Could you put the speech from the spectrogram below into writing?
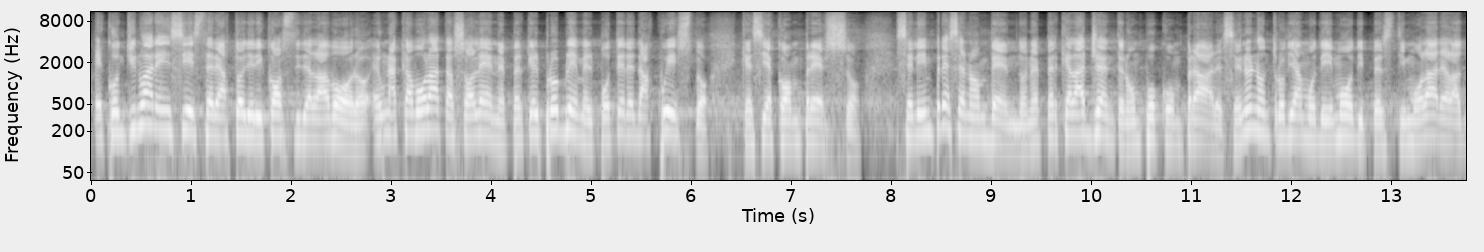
e continuare a insistere a togliere i costi del lavoro è una cavolata solenne perché il problema è il potere d'acquisto che si è compresso. Se le imprese non vendono è perché la gente non può comprare, se noi non troviamo dei modi per stimolare la domanda.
